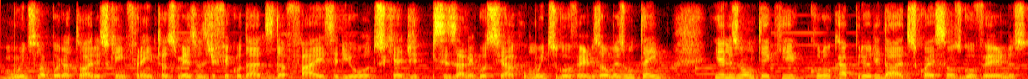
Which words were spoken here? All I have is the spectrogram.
muitos laboratórios que enfrentam as mesmas dificuldades da Pfizer e outros, que é de precisar negociar com muitos muitos governos ao mesmo tempo e eles vão ter que colocar prioridades. Quais são os governos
